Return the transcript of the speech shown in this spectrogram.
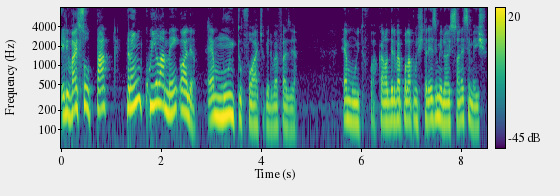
Ele vai soltar tranquilamente. Olha, é muito forte o que ele vai fazer. É muito forte. O canal dele vai pular para uns 13 milhões só nesse mês.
